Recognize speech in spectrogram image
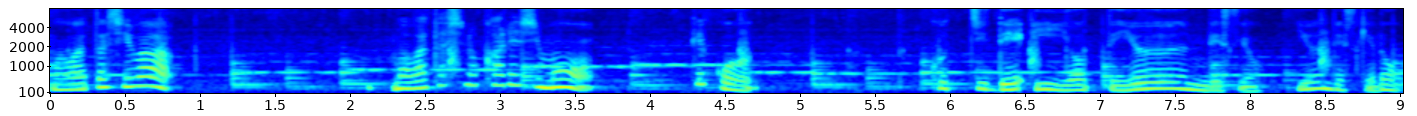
まあ、私は、まあ、私の彼氏も結構こっちでいいよって言うんですよ言うんですけど、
